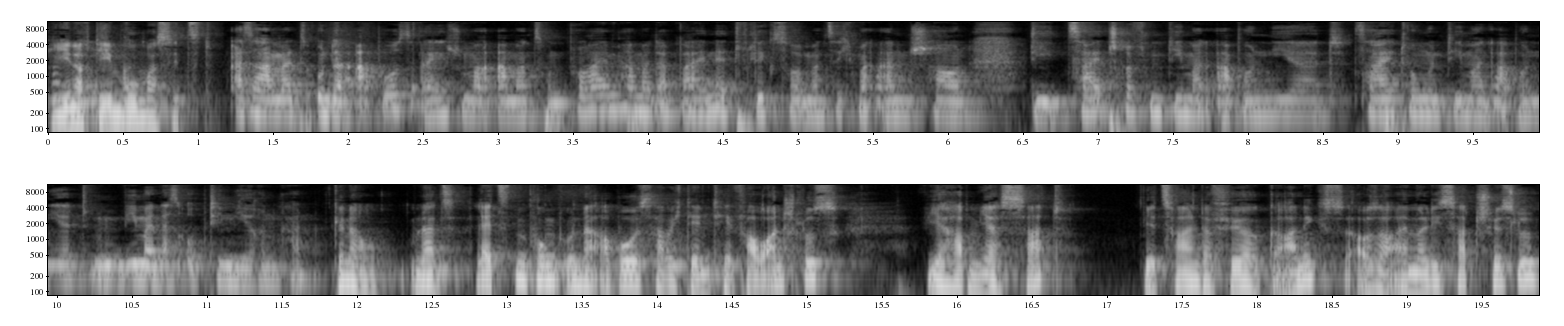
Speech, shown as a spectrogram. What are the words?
mhm, je nachdem, wo man sitzt. Also haben wir jetzt unter Abos eigentlich schon mal Amazon Prime haben wir dabei, Netflix soll man sich mal anschauen, die Zeitschriften, die man abonniert, Zeitungen, die man abonniert, wie man das optimieren kann. Genau. Und als letzten Punkt unter Abos habe ich den TV-Anschluss. Wir haben ja satt wir zahlen dafür gar nichts, außer einmal die Satzschüssel.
